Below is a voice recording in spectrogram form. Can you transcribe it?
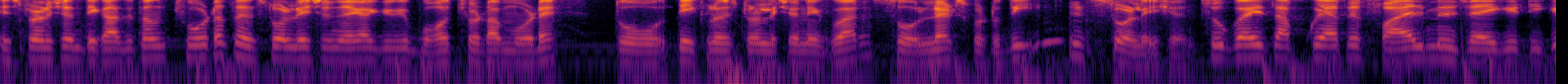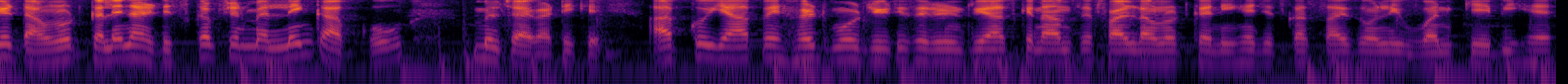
installation दिखा देता हूँ। छोटा सा इंस्टॉलेशन रहेगा, क्योंकि बहुत छोटा मोड है तो देख लो इंस्टॉलेशन एक बार। So let's go to the installation so guys आपको यहाँ पे फ़ाइल मिल जाएगी, ठीक है? डाउनलोड कर लेना। डिस्क्रिप्शन में लिंक आपको। मिल जाएगा, ठीक है। आपको यहाँ पे head mod G T Riyaz के नाम से फ़ाइल डाउनलोड करनी है, जिसका साइज़ ओनली वन के है।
